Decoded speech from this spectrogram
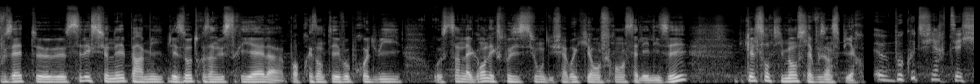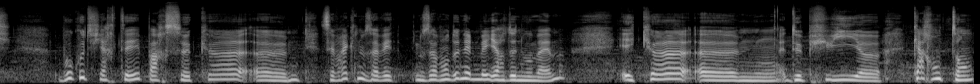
Vous êtes euh, sélectionné parmi les autres industriels pour présenter vos produits au sein de la grande exposition du fabriqué en France à l'Elysée. Quel sentiment cela vous inspire? Euh, Beaucoup de fierté. Beaucoup de fierté parce que euh, c'est vrai que nous, nous, avons donné le meilleur de nous-mêmes et que depuis 40 ans,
